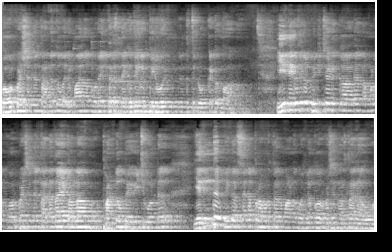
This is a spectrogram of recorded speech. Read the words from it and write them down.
കോർപ്പറേഷന്റെ തനത് വരുമാനം എന്ന് പറയുന്ന നികുതികൾ പിരിവെടുത്തിൽ ഈ നികുതികൾ പിരിച്ചെടുക്കാതെ നമ്മൾ കോർപ്പറേഷന്റെ തനതായിട്ടുള്ള ഫണ്ട് ഉപയോഗിച്ചുകൊണ്ട് എന്ത് വികസന പ്രവർത്തനമാണ് കൊല്ലം കോർപ്പറേഷൻ നടത്താനാവുക?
